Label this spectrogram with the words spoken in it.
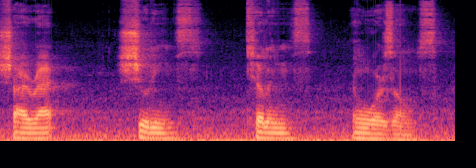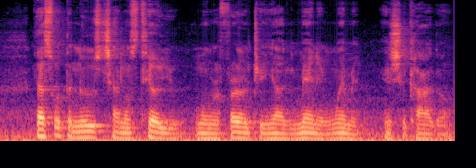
Chiraq, shootings, killings, and war zones. That's what the news channels tell you when referring to young men and women in Chicago.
